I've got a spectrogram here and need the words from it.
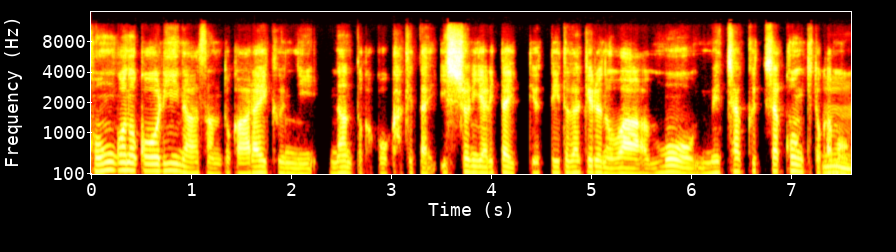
今後のこうリーナーさんとか新井君になんとかこうかけたい、一緒にやりたいって言っていただけるのは、もうめちゃくちゃ今期とかも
